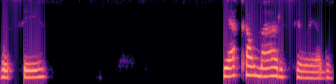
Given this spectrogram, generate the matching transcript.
você e acalmar o seu ego.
